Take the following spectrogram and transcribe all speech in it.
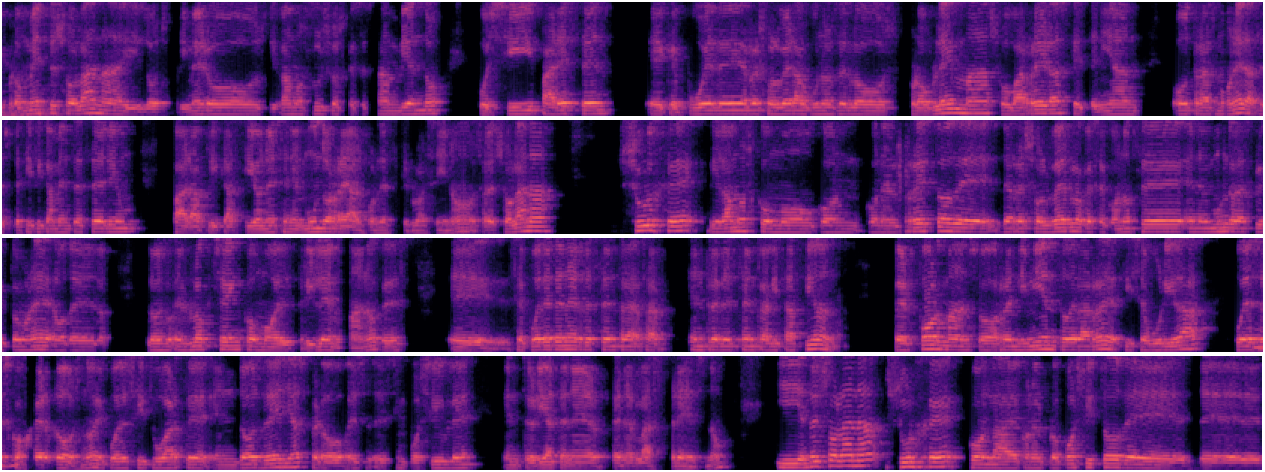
actualmente Solana y los primeros, digamos, usos que se están viendo, pues sí parecen eh, que puede resolver algunos de los problemas o barreras que tenían otras monedas, específicamente Ethereum, para aplicaciones en el mundo real, por decirlo así. ¿no? O sea, Solana surge, digamos, como con, el reto de, resolver lo que se conoce en el mundo de las criptomonedas o del blockchain como el trilema, ¿no? que es, eh, se puede tener entre descentralización performance o rendimiento de la red y seguridad, puedes escoger dos, ¿no? Y puedes situarte en dos de ellas, pero es, imposible, en teoría, tener, tener las tres, ¿no? Y entonces Solana surge con, la, con el propósito de,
